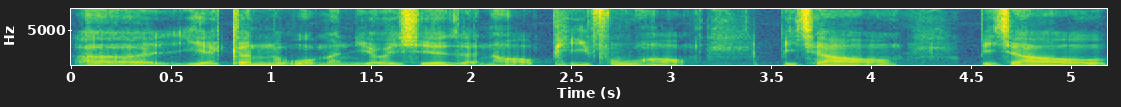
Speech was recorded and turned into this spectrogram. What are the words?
呃也跟我们有一些人哈皮肤哈比较比较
